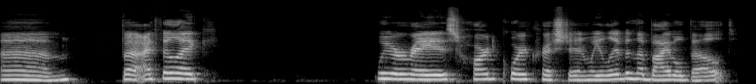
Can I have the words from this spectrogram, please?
Um, but I feel like we were raised hardcore Christian. We live in the Bible Belt.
